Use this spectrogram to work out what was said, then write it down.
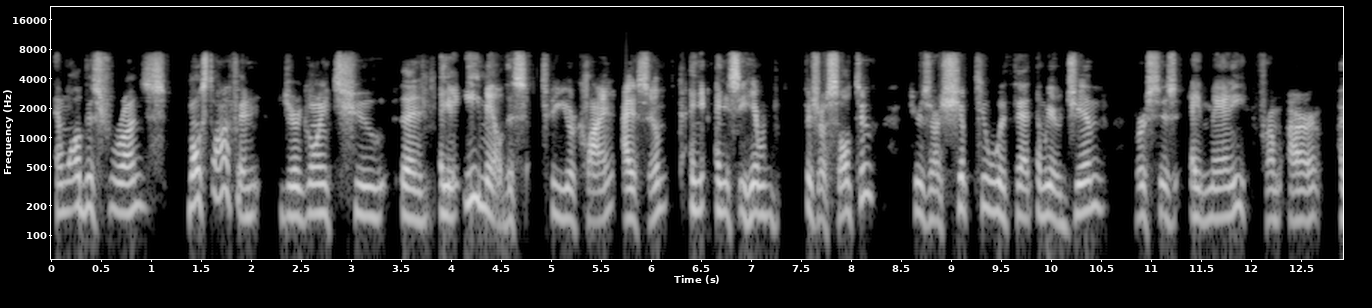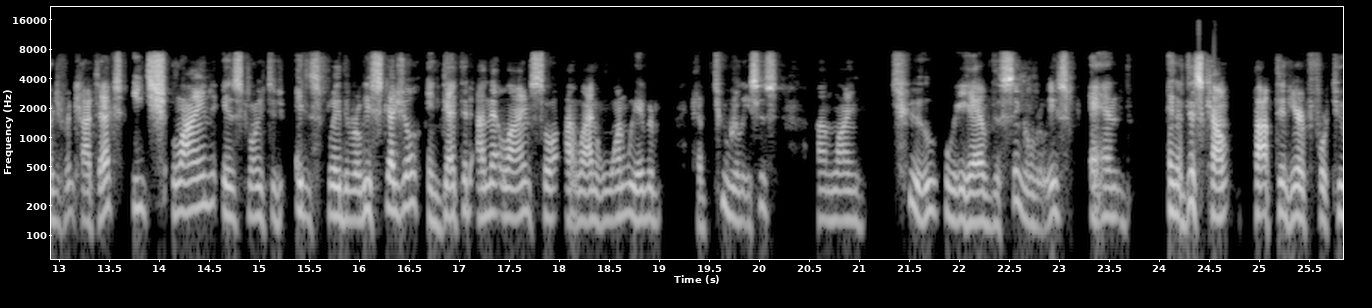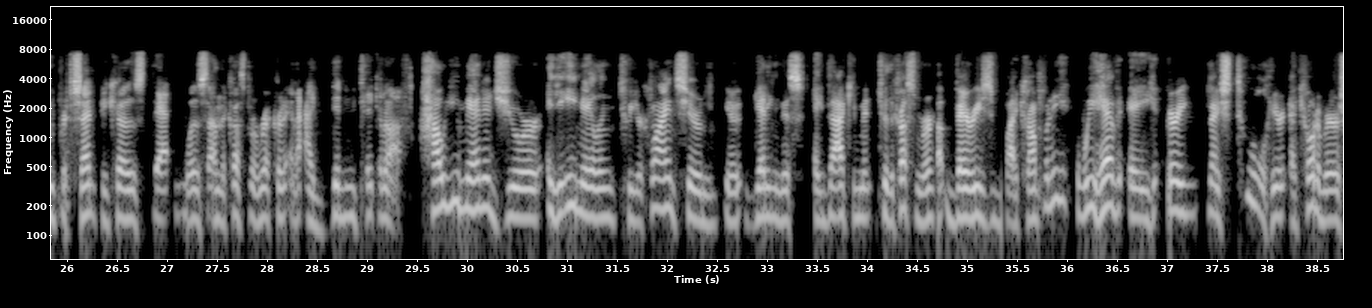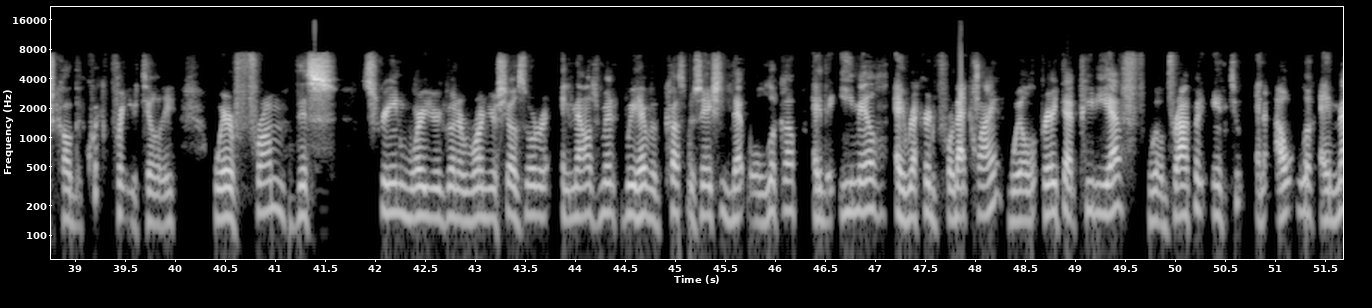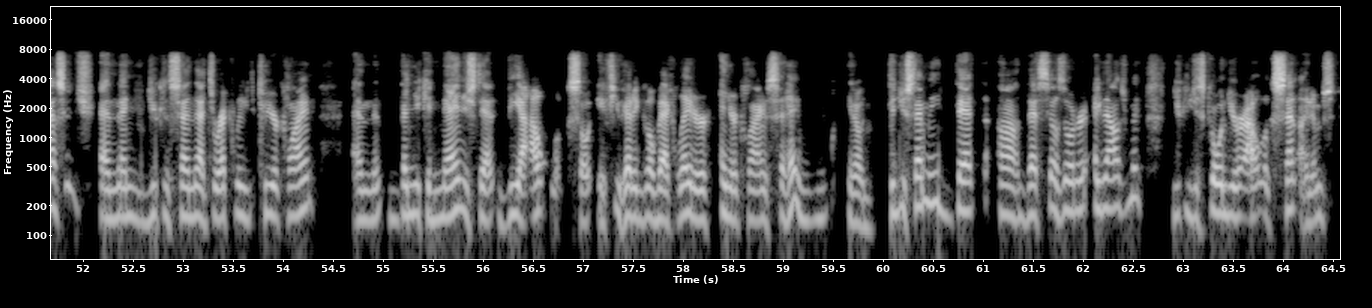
And while this runs, most often you're going to then uh, email this to your client, I assume. And you, and you see here, Fisher sold to. Here's our ship to with that. And we have Jim versus a Manny from our, different contexts. Each line is going to display the release schedule indented on that line. So on line one, we have, have two releases. On line two, we have the single release. And and a discount popped in here for 2% because that was on the customer record and I didn't take it off. How you manage your emailing to your clients here, you know, getting this a document to the customer varies by company. We have a very nice tool here at CodaBears called the Quick Print Utility, where from this screen where you're going to run your sales order acknowledgement. We have a customization that will look up the email, a record for that client. We'll create that PDF. We'll drop it into an Outlook, a message, and then you can send that directly to your client and then you can manage that via Outlook. So if you had to go back later and your client said, "Hey, you know, did you send me that uh, that sales order acknowledgement?" You can just go into your Outlook sent items,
